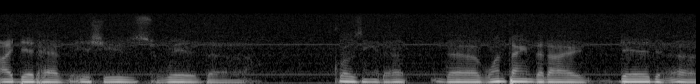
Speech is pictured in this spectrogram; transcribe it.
I did have issues with uh, closing it up. The one thing that I did uh,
